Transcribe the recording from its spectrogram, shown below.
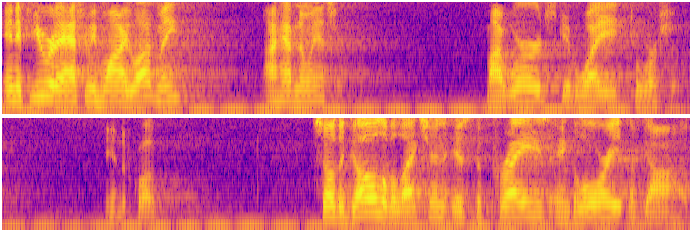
And if you were to ask me why He loved me, I have no answer. My words give way to worship. End of quote. So, the goal of election is the praise and glory of God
